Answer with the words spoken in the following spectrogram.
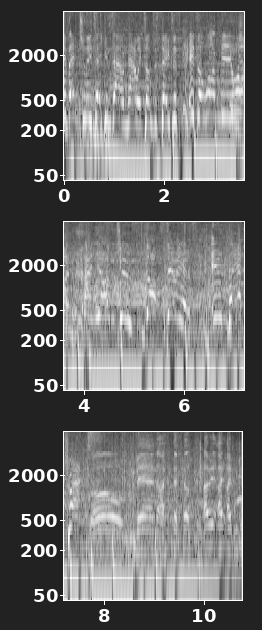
Eventually taken down. Now it's up to Status. It's a 1v1, and Youngjoo I, I mean, I, I'd really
